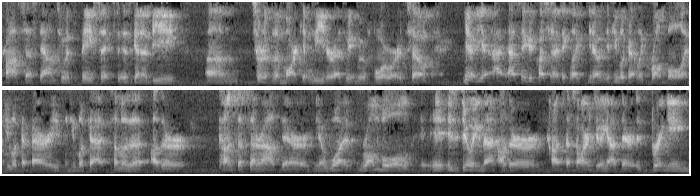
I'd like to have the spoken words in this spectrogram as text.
process down to its basics is going to be um, sort of the market leader as we move forward. So. You know, yeah, asking a good question. I think, like, you know, if you look at like Rumble and you look at Barry's and you look at some of the other concepts that are out there, you know, what Rumble is doing that other concepts aren't doing out there is bringing,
